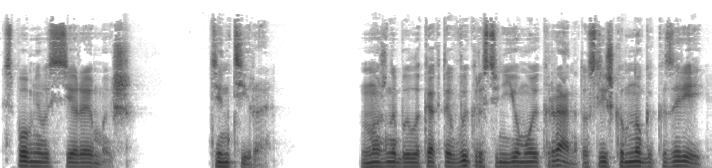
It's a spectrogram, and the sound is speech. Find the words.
Вспомнилась серая мышь. Тентира. Нужно было как-то выкрасть у нее мой кран, а то слишком много козырей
